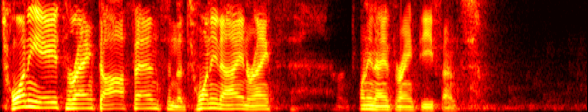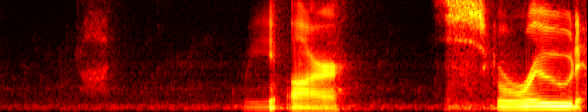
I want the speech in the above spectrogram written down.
28th ranked offense and the 29 ranked 29th ranked defense. God. We are screwed.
